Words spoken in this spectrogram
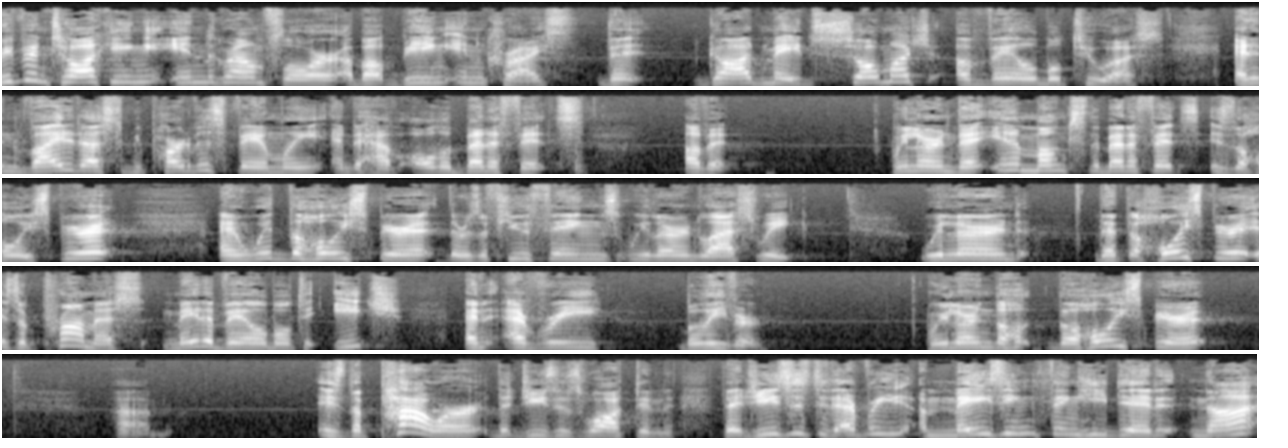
We've been talking in the ground floor about being in Christ, that God made so much available to us and invited us to be part of his family and to have all the benefits of it. We learned that in amongst the benefits is the Holy Spirit, and with the Holy Spirit, there was a few things we learned last week. We learned that the Holy Spirit is a promise made available to each and every believer. We learned the, the Holy Spirit um, is the power that Jesus walked in. That Jesus did every amazing thing he did, not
